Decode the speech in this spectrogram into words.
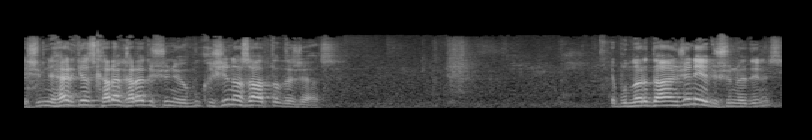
E şimdi herkes kara kara düşünüyor. Bu kışı nasıl atlatacağız? E bunları daha önce niye düşünmediniz?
